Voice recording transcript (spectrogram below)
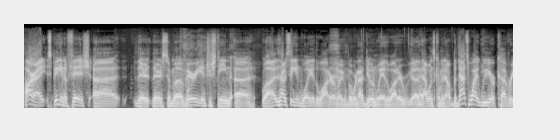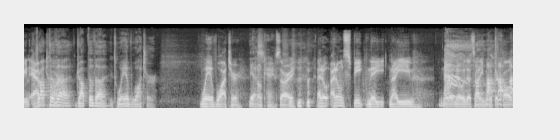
All right. Speaking of fish, uh, there there's some uh, very interesting. Uh, well, I, I was thinking Way of the Water. I'm like, but we're not doing Way of the Water. Uh, That one's coming out. But that's why we are covering drop the the, drop the the. It's way of water. Way of Water. Yes. Okay. Sorry. I don't. I don't speak na- naive. No, no, that's not even what they're called.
